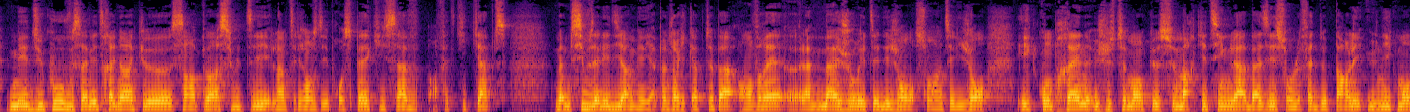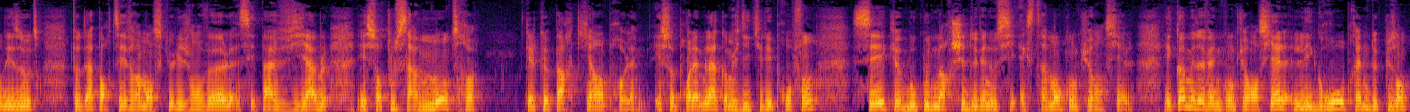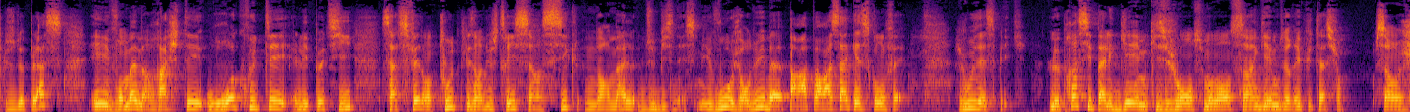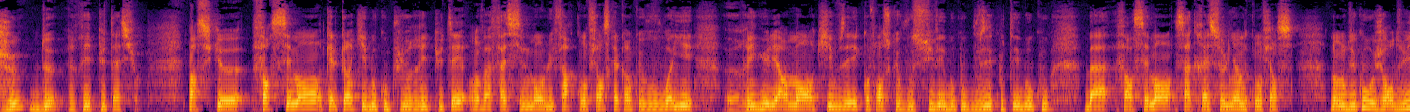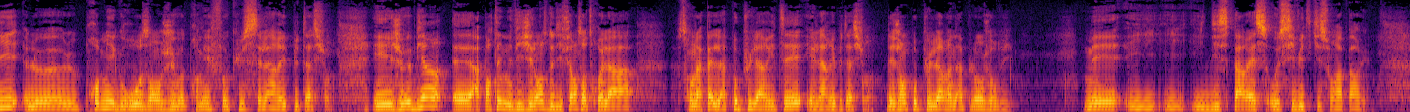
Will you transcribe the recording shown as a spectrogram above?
Mais du coup, vous savez très bien que c'est un peu insulter l'intelligence des prospects qui savent, en fait, qui captent. Même si vous allez dire, mais il y a plein de gens qui captent pas, en vrai, euh, la majorité des gens sont intelligents et comprennent justement que ce marketing-là, basé sur le fait de parler uniquement des autres, plutôt d'apporter vraiment ce que les gens veulent, c'est pas viable. Et surtout, ça montre quelque part qu'il y a un problème. Et ce problème-là, comme je dis qu'il est profond, c'est que beaucoup de marchés deviennent aussi extrêmement concurrentiels. Et comme ils deviennent concurrentiels, les gros prennent de plus en plus de place et vont même racheter ou recruter les petits. Ça se fait dans toutes les industries, c'est un cycle normal du business. Mais vous, aujourd'hui, bah, par rapport à ça, qu'est-ce qu'on fait? Je vous explique. Le principal game qui se joue en ce moment, c'est un game de réputation. C'est un jeu de réputation. Parce que forcément, quelqu'un qui est beaucoup plus réputé, on va facilement lui faire confiance. Quelqu'un que vous voyez euh, régulièrement, qui vous avez confiance, que vous suivez beaucoup, que vous écoutez beaucoup, bah forcément, ça crée ce lien de confiance. Donc du coup, aujourd'hui, le, premier gros enjeu, votre premier focus, c'est la réputation. Et je veux bien euh, apporter une vigilance de différence entre la ce qu'on appelle la popularité et la réputation. Les gens populaires, il y en a aujourd'hui mais ils, disparaissent aussi vite qu'ils sont apparus.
